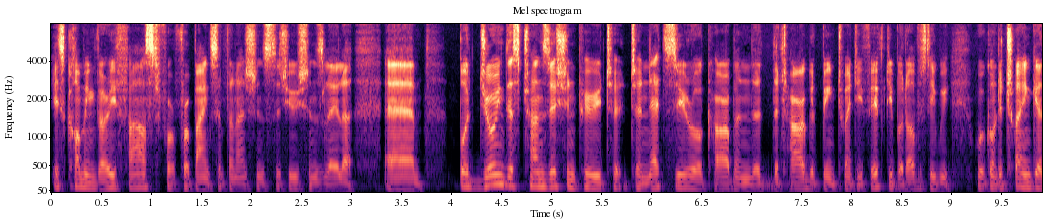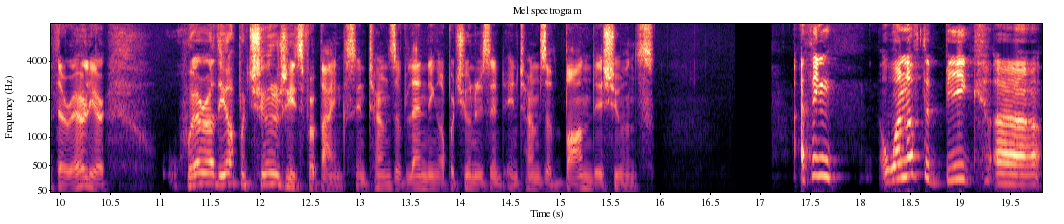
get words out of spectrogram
is coming very fast for, for banks and financial institutions, Leila. Um, but during this transition period to, to net zero carbon, the, the target being 2050, but obviously we, we're going to try and get there earlier. Where are the opportunities for banks in terms of lending opportunities, in, in terms of bond issuance? I think one of the big, uh,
